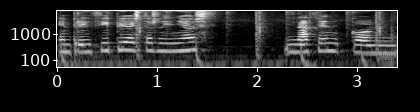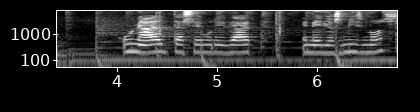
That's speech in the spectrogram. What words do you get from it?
En principio estos niños nacen con una alta seguridad en ellos mismos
